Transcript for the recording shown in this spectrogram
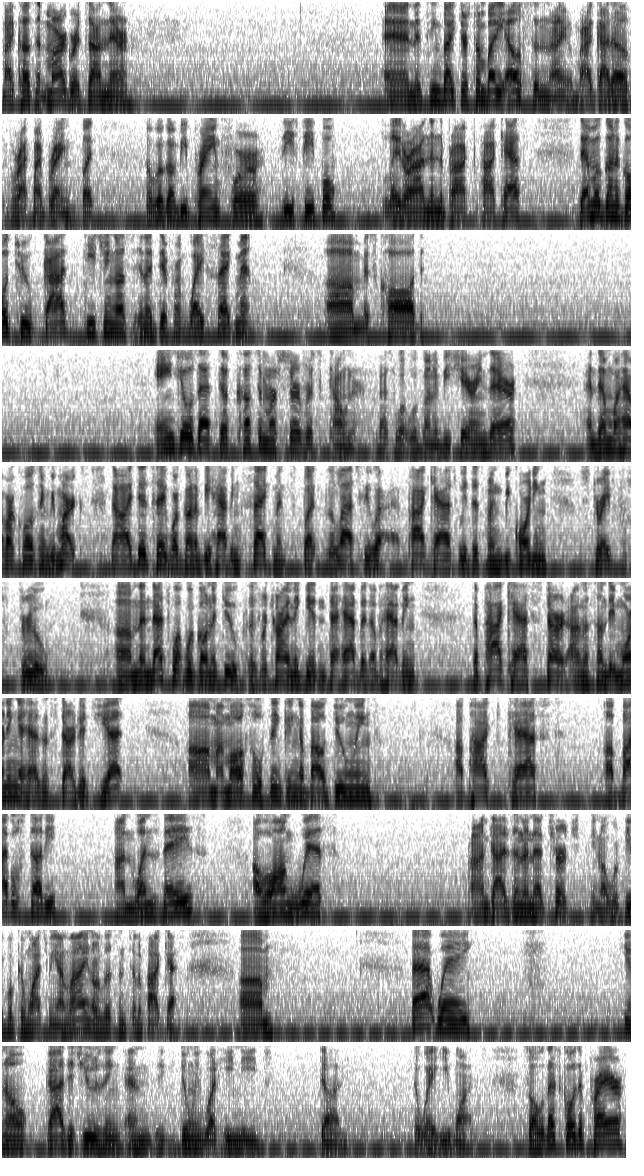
My cousin Margaret's on there. And it seems like there's somebody else, and I, I gotta rack my brain. But so we're gonna be praying for these people later on in the podcast. Then we're gonna go to God teaching us in a different way segment. Um, it's called Angels at the customer service counter. That's what we're going to be sharing there. And then we'll have our closing remarks. Now, I did say we're going to be having segments, but the last few uh, podcasts we've just been recording straight through. Um, and that's what we're going to do because we're trying to get into the habit of having the podcast start on a Sunday morning. It hasn't started yet. Um, I'm also thinking about doing a podcast a Bible study on Wednesdays, along with on God's Internet Church, you know, where people can watch me online or listen to the podcast. Um, that way, you know, God is using and doing what He needs done the way He wants. So let's go to prayer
